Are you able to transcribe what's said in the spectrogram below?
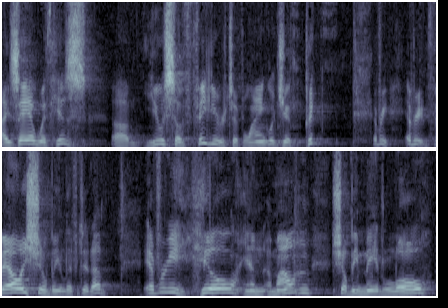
Isaiah, with his uh, use of figurative language, every, every valley shall be lifted up. Every hill and a mountain shall be made low.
